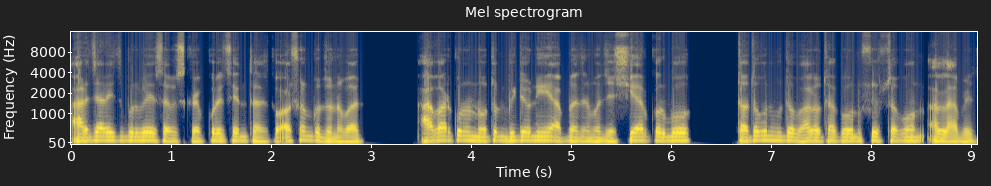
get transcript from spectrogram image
আর যারা ইতিপূর্বে সাবস্ক্রাইব করেছেন, তাদেরকে অসংখ্য ধন্যবাদ। আবার কোনো নতুন ভিডিও নিয়ে আপনাদের মাঝে শেয়ার করব। ততক্ষণ মতো ভালো থাকুন, সুস্থ থাকুন। আল্লাহ হাফেজ।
